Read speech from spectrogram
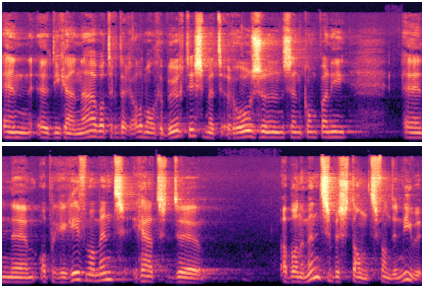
En eh, die gaan na wat er daar allemaal gebeurd is met Rozens en compagnie. En eh, op een gegeven moment gaat de abonnementsbestand van de nieuwe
